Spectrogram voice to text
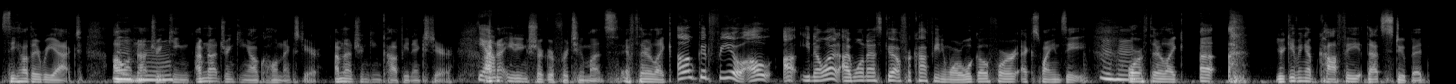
See how they react. Oh, I'm not drinking. I'm not drinking alcohol next year. I'm not drinking coffee next year. Yeah. I'm not eating sugar for two months. If they're like, oh, good for you. I'll. Uh, you know what? I won't ask you out for coffee anymore. We'll go for X, Y, and Z. Or if they're like, uh, you're giving up coffee. That's stupid.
